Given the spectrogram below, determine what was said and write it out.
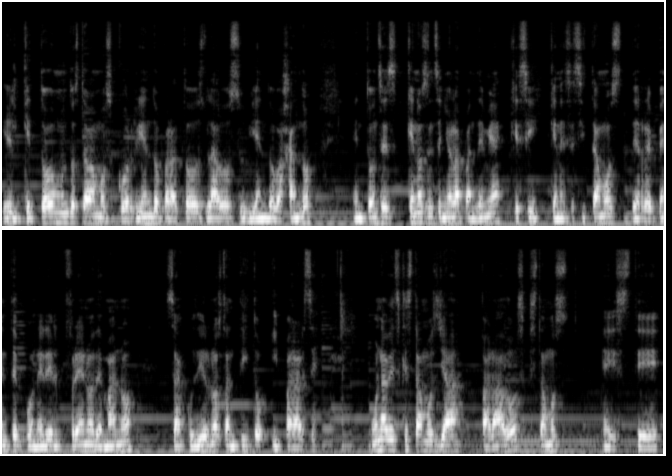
el que todo el mundo estábamos corriendo para todos lados, subiendo, bajando. Entonces, ¿qué nos enseñó la pandemia? Que sí, que necesitamos de repente poner el freno de mano, sacudirnos tantito y pararse. Una vez que estamos ya parados, estamos, este,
